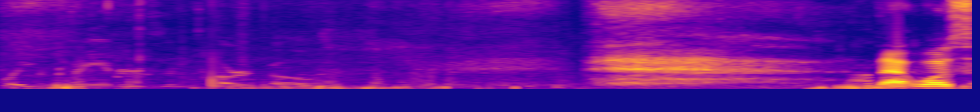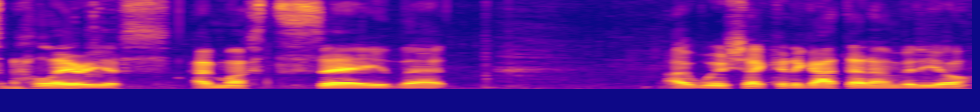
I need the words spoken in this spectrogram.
plate matters and part of. That was hilarious. I must say that I wish I could have got that on video.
